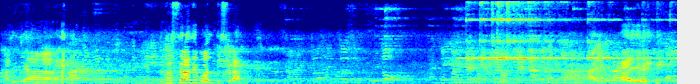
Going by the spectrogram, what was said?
अरे या दुसरा ते बोल दुसरा. आहे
